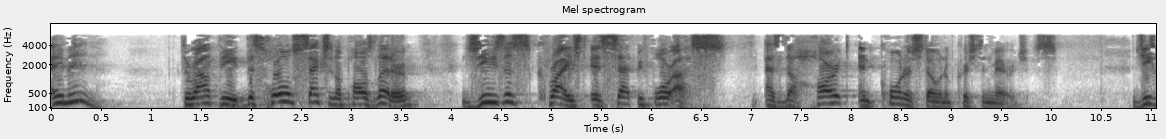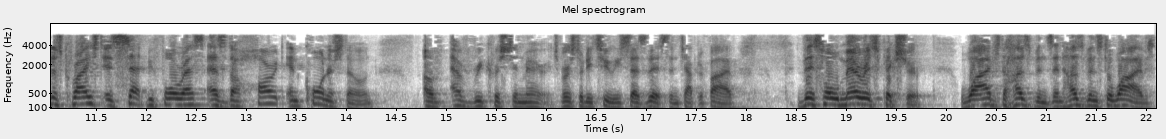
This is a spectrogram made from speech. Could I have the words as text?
Amen. Throughout the, this whole section of Paul's letter, Jesus Christ is set before us as the heart and cornerstone of Christian marriages. Jesus Christ is set before us as the heart and cornerstone of every Christian marriage. Verse 32, he says this in chapter 5. This whole marriage picture, wives to husbands and husbands to wives,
